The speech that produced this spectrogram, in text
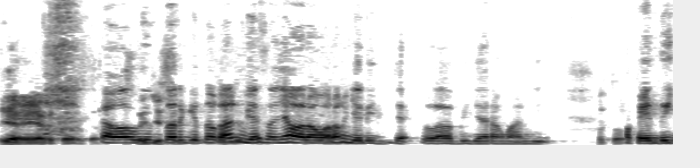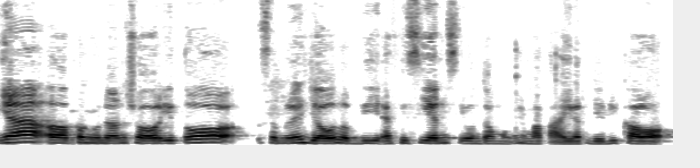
Iya iya betul. betul. Kalau winter gitu kan biasanya orang-orang jadi lebih jarang mandi. Betul. Oke, intinya uh, penggunaan shower itu sebenarnya jauh lebih efisien sih untuk menghemat air. Jadi kalau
